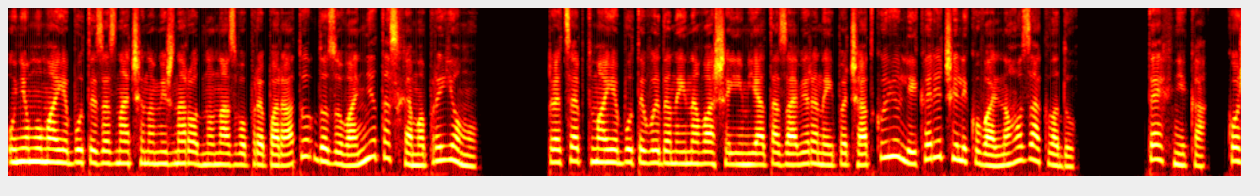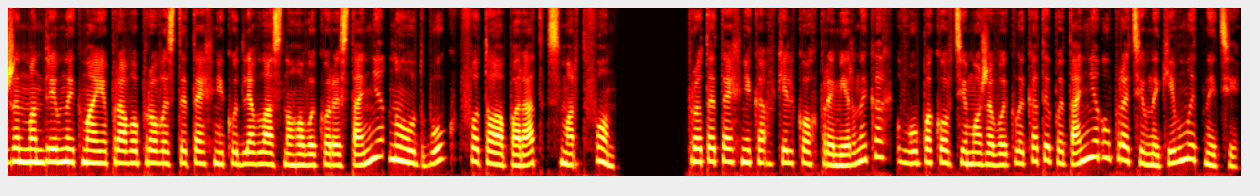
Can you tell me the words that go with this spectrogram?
У ньому має бути зазначено міжнародну назву препарату, дозування та схема прийому. Рецепт має бути виданий на ваше ім'я та завірений печаткою лікаря чи лікувального закладу. Техніка. Кожен мандрівник має право провести техніку для власного використання ноутбук, фотоапарат, смартфон. Проте техніка в кількох примірниках в упаковці може викликати питання у працівників митниці.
